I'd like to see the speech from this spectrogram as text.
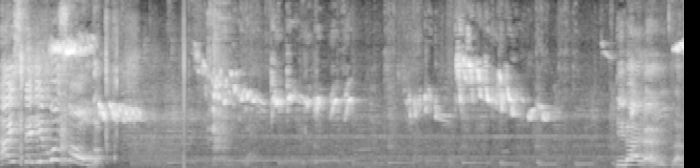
Ya istediğim bu mu oldu? Biber ver lütfen.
